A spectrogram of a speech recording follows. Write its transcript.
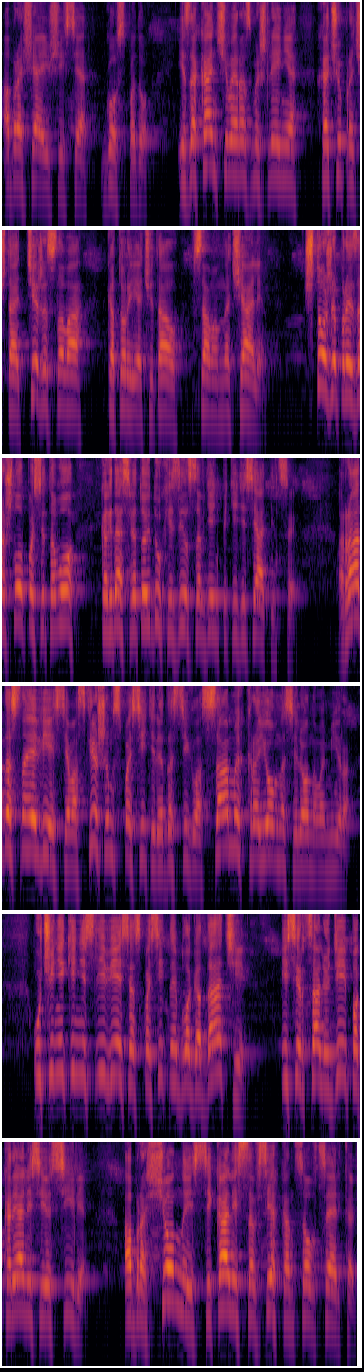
обращающихся к Господу. И заканчивая размышления, хочу прочитать те же слова, которые я читал в самом начале. Что же произошло после того, когда Святой Дух излился в день Пятидесятницы. Радостная весть о воскресшем Спасителе достигла самых краев населенного мира. Ученики несли весть о спасительной благодати, и сердца людей покорялись ее силе. Обращенные стекались со всех концов церковь.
